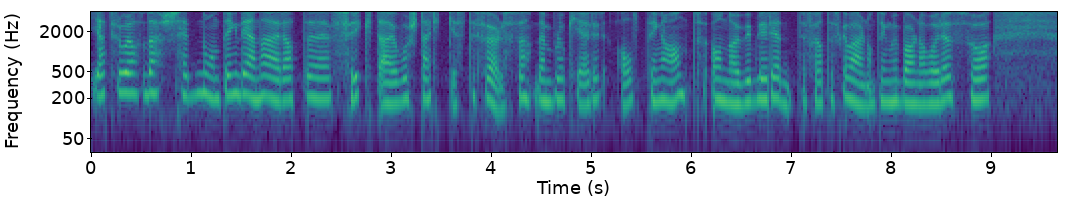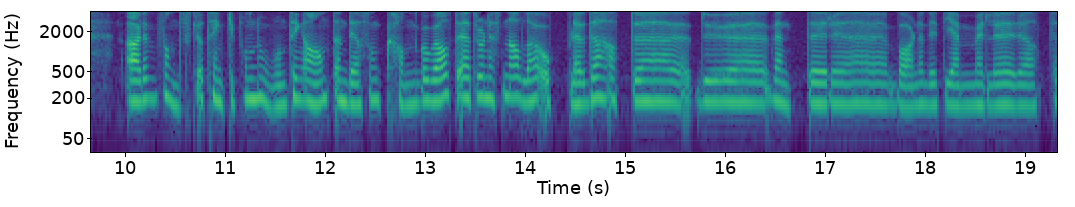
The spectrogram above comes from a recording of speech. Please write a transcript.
Jeg tror altså det har skjedd noen ting. Det ene er at frykt er jo vår sterkeste følelse. Den blokkerer allting annet. Og når vi blir redde for at det skal være noe med barna våre, så er det vanskelig å tenke på noen ting annet enn det som kan gå galt. Jeg tror nesten alle har opplevd det. At uh, du uh, venter uh, barnet ditt hjem, eller at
